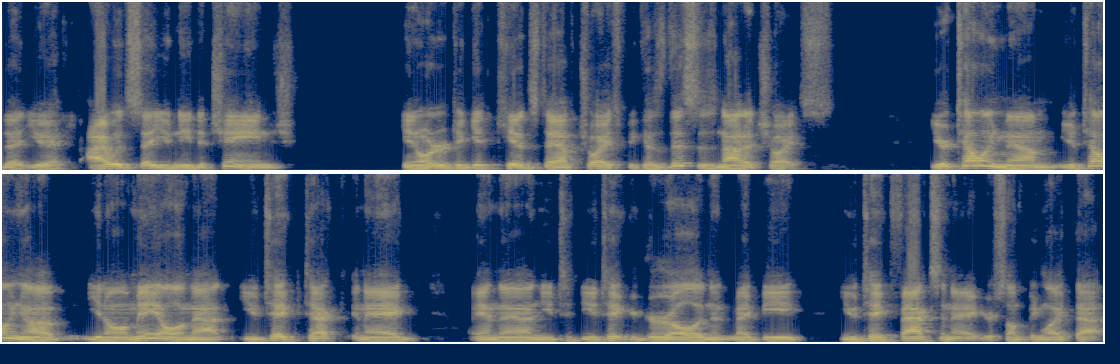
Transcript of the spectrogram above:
that you, I would say, you need to change in order to get kids to have choice because this is not a choice. You're telling them, you're telling a, you know, a male and that you take tech and ag, and then you, t- you take a girl and it might be you take FACS and ag or something like that.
